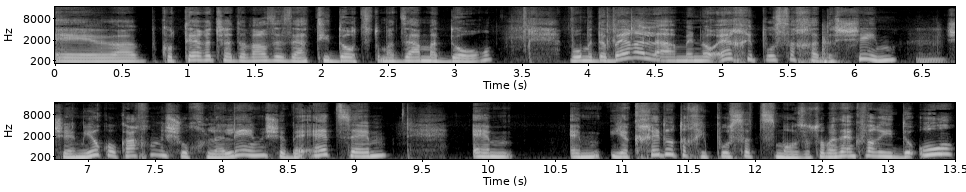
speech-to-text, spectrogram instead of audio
אה, הכותרת של הדבר הזה זה עתידות, זאת אומרת זה המדור. והוא מדבר על המנועי חיפוש החדשים, שהם יהיו כל כך משוכללים, שבעצם הם, הם יכחידו את החיפוש עצמו. זאת אומרת, הם כבר ידעו...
